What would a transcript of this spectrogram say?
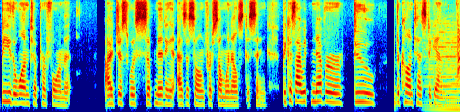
be the one to perform it. I just was submitting it as a song for someone else to sing because I would never do the contest again.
